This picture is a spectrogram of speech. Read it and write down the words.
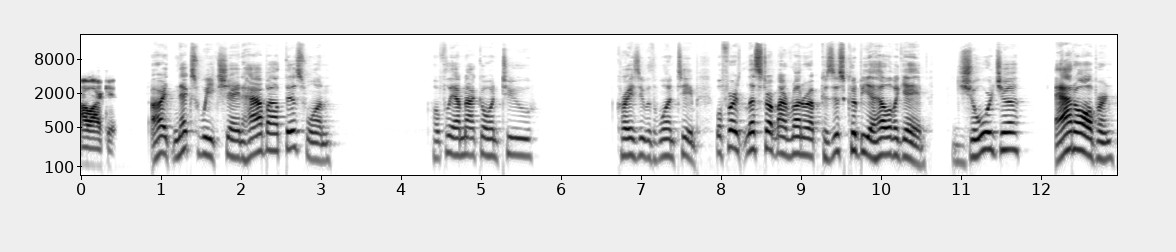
I like it. All right, next week, Shane, how about this one? Hopefully, I'm not going too crazy with one team. Well, first, let's start my runner up because this could be a hell of a game. Georgia at Auburn.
